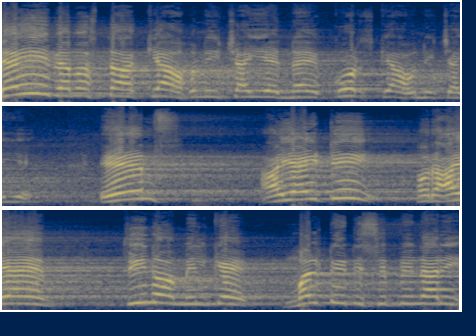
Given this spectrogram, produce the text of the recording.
नई व्यवस्था क्या होनी चाहिए नए कोर्स क्या होनी चाहिए एम्स आईआईटी और आईआईएम तीनों मिलके मल्टीडिसिप्लिनरी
